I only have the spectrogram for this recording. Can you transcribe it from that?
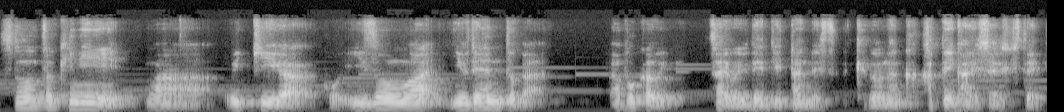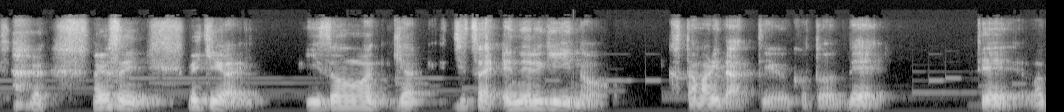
その時に、まあ、ウィッキーがこう依存は油田とか、あ僕は最後油田って言ったんですけど、なんか勝手に返したりして、まあ要するにウィッキーが依存は逆実はエネルギーの塊だっていうことで、で、わ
